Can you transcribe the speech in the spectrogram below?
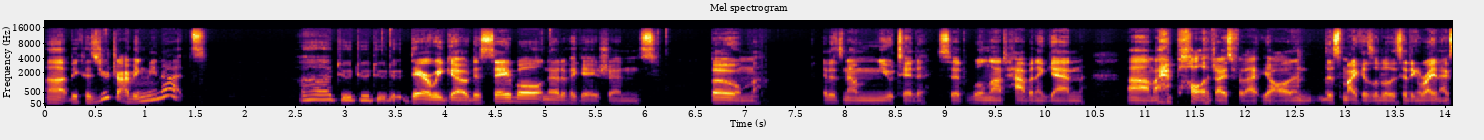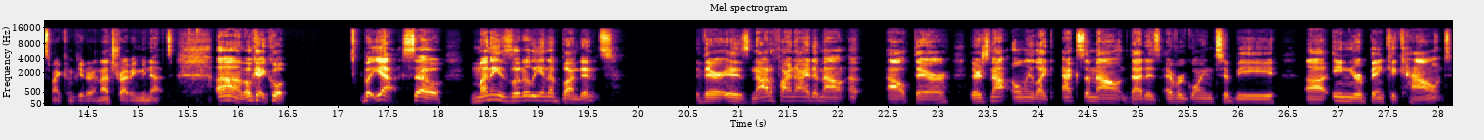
uh, because you're driving me nuts. Uh, do do do do. There we go. Disable notifications. Boom. It is now muted, so it will not happen again. Um, I apologize for that, y'all. And this mic is literally sitting right next to my computer, and that's driving me nuts. Um, okay, cool. But yeah, so money is literally in abundance. There is not a finite amount uh, out there. There's not only like X amount that is ever going to be uh, in your bank account.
